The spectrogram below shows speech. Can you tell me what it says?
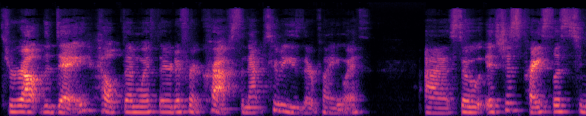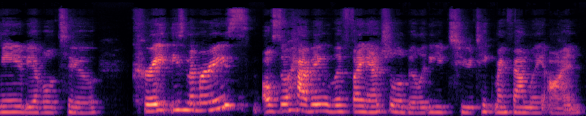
throughout the day, help them with their different crafts and activities they're playing with. Uh, so it's just priceless to me to be able to create these memories. Also, having the financial ability to take my family on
